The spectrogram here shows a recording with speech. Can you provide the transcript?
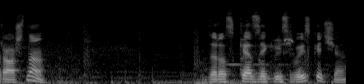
Страшно? Зараз кез якийсь вискоче.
